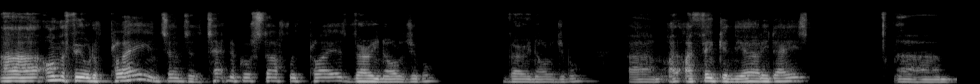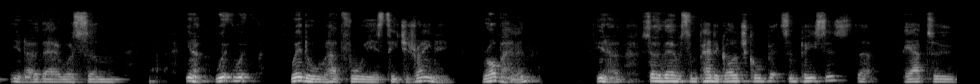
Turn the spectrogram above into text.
uh, on the field of play, in terms of the technical stuff with players, very knowledgeable, very knowledgeable. Um, I, I think in the early days, um, you know, there was some, you know, we, we, we'd all had four years teacher training. Rob hadn't, you know, so there were some pedagogical bits and pieces that he had to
